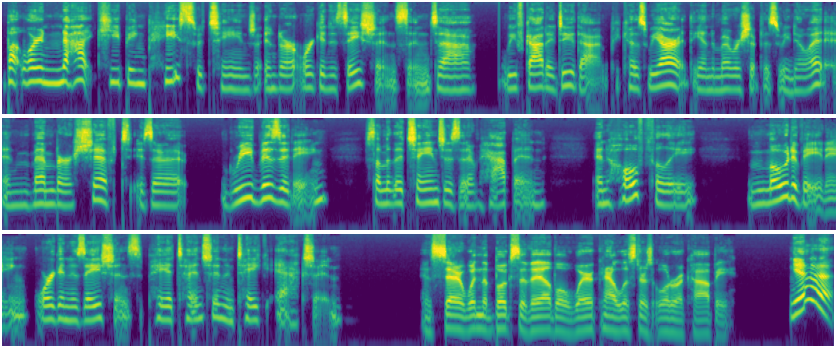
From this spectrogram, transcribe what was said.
but we're not keeping pace with change in our organizations. And uh, we've got to do that because we are at the end of membership as we know it. And Membershift is a revisiting some of the changes that have happened and hopefully motivating organizations to pay attention and take action. And Sarah, when the book's available, where can our listeners order a copy? Yeah,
